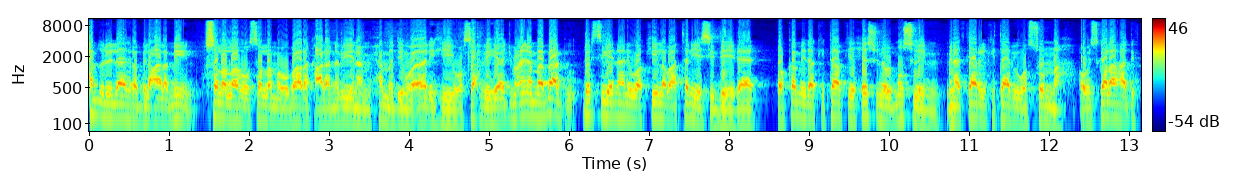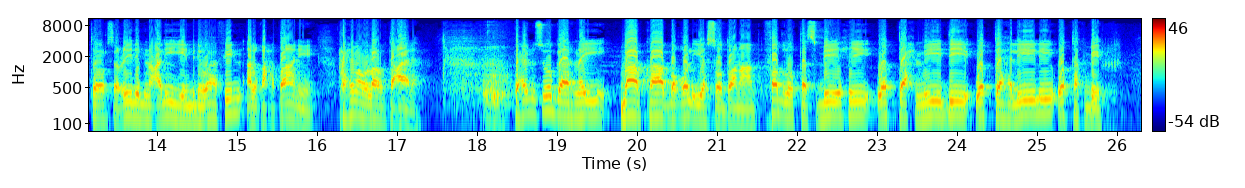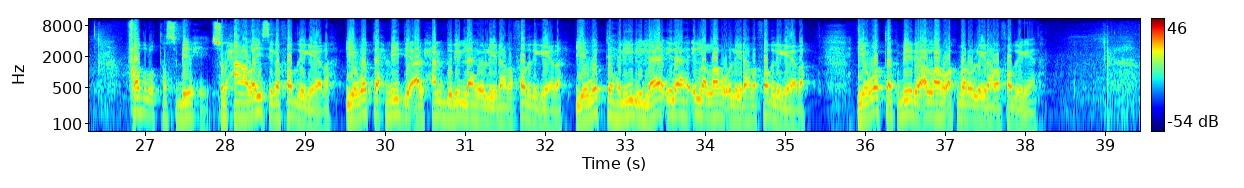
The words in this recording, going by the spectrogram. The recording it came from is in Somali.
alxamdu lilaahi rabi اlcaalamiin wsala allahu wslama wbaarak calaa nabiyina muxamedi waaalihi wasaxbihi ajmaciin amaa bacdu darsigeenani waa kii labaatan iyo sideedaad oo ka mid a kitaabkii xisnu lmuslim min adkaari lkitaabi wasunna oo iska lahaa doctor saciid ibnu caliyin bni wahfin alqaxtaani raximah llahu tacaala waxaynu soo gaarnay baabka boqol iyo soddonaad fadlu tasbiixi wاtaxmiidi wاtahliili wاtakbiir fadlu tasbiixi subxaanalaysiga fadligeeda iyo wataxmiidi alxamdu lilahi oo la yidhahdo fadligeeda iyo watahliili laa ilaaha ila allah oo la yidhahdo fadligeeda iyo watakbiiri allahu akbar oo la yidhahdo fadligeeda.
